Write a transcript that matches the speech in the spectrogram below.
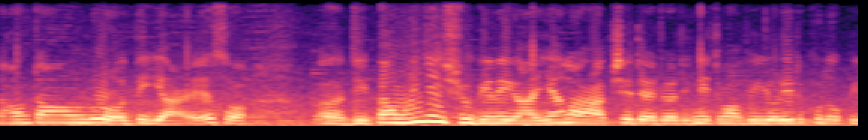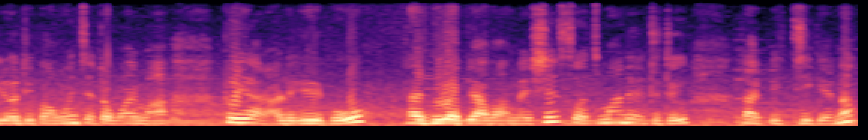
downtown လို့တော့သိရတယ်ဆိုတော့ အဲဒီပတ်ဝန်းကျင်ရှုခင်းလေးကရမ်းလာတာဖြစ်တဲ့အတွက်ဒီနေ့ကျွန်မဗီဒီယိုလေးတစ်ခုလုပ်ပြီးတော့ဒီပတ်ဝန်းကျင်တစ်ဝိုင်းမှာတွေ့ရတာလေးတွေကိုလိုက်ပြီးတော့ပြပါမယ်ရှင်ဆိုတော့ကျွန်မနဲ့အတူတူလိုက်ပြီးကြည့်ခဲ့နော်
